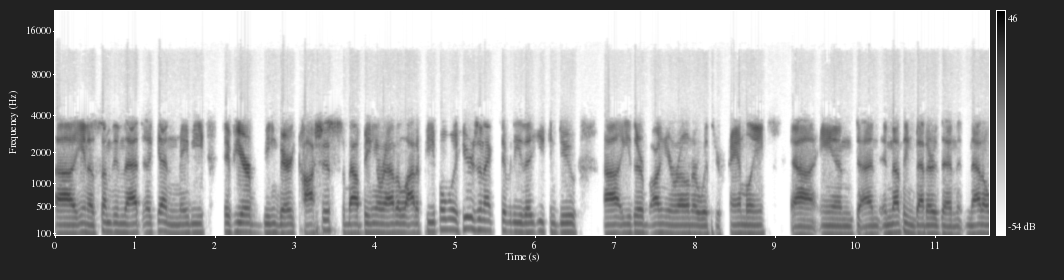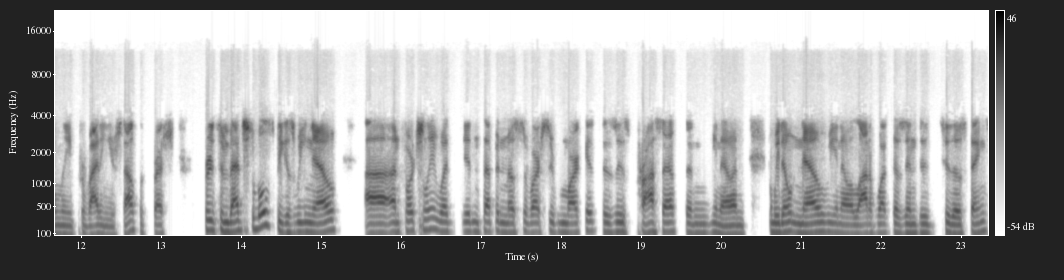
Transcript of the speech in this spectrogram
uh, you know, something that, again, maybe if you're being very cautious about being around a lot of people, well, here's an activity that you can do uh, either on your own or with your family. Uh, and, and, and nothing better than not only providing yourself with fresh fruits and vegetables, because we know uh, unfortunately, what ends up in most of our supermarkets is, is processed, and you know, and, and we don't know, you know, a lot of what goes into to those things.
